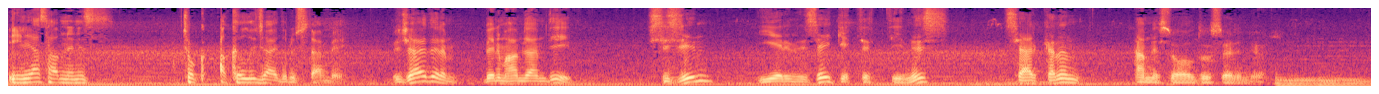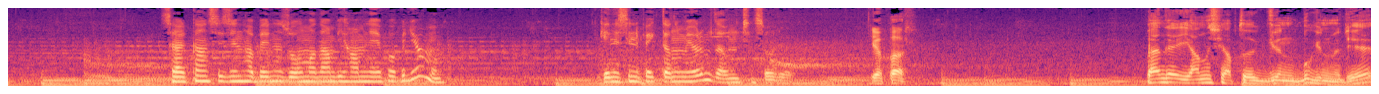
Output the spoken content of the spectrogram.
İlyas hamleniz çok akıllıcaydı Rüstem Bey. Rica ederim. Benim hamlem değil. Sizin yerinize getirttiğiniz Serkan'ın hamlesi olduğu söyleniyor. Serkan sizin haberiniz olmadan bir hamle yapabiliyor mu? Kendisini pek tanımıyorum da onun için soruyorum. Yapar. Ben de yanlış yaptığı gün bugün mü diye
